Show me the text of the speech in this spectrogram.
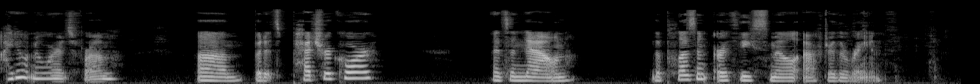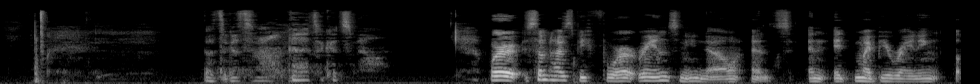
I don't know where it's from, um, but it's petrichor. That's a noun. The pleasant earthy smell after the rain. That's a good smell. And it's a good smell. Where sometimes before it rains and you know, and it's, and it might be raining a,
